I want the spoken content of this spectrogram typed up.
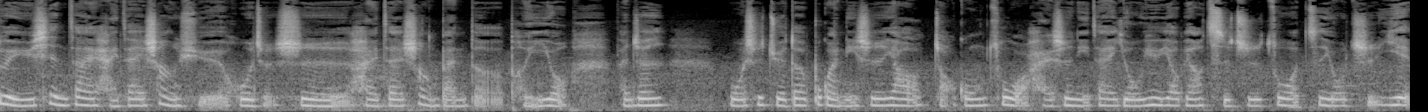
对于现在还在上学或者是还在上班的朋友，反正我是觉得，不管你是要找工作，还是你在犹豫要不要辞职做自由职业，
